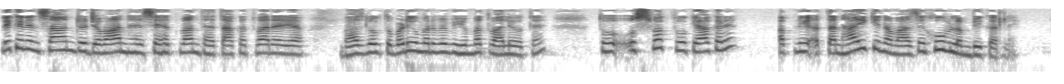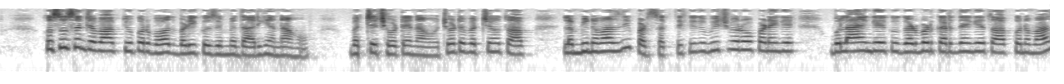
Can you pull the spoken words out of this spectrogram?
لیکن انسان جو جوان ہے صحت مند ہے، طاقتور ہے، یا بعض لوگ تو بڑی عمر میں بھی ہمت والے ہوتے ہیں، تو اس وقت وہ کیا کریں؟ اپنی تنہائی کی نمازیں خوب لمبی کر لیں۔ خصوصاً جب آپ کے اوپر بہت بڑی کوئی ذمہ داریاں نہ ہوں۔ بچے چھوٹے نہ ہوں۔ چھوٹے بچے ہوں تو آپ لمبی نماز نہیں پڑھ سکتے کیونکہ بیچ میں رو پڑیں گے، بلائیں گے، کوئی گڑبڑ کر دیں گے تو آپ کو نماز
